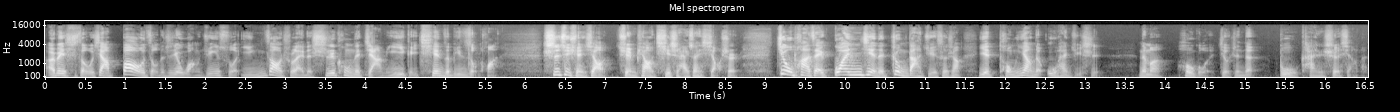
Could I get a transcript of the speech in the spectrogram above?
而被手下暴走的这些网军所营造出来的失控的假民意给牵着鼻子走的话，失去选校选票其实还算小事儿，就怕在关键的重大决策上也同样的误判局势，那么后果就真的不堪设想了。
